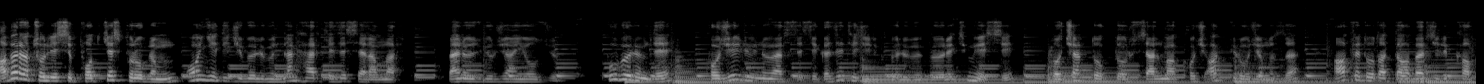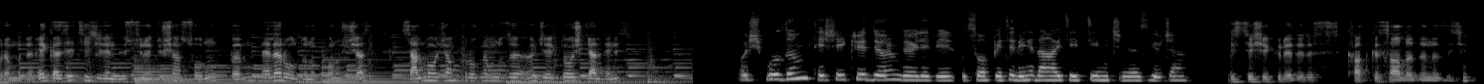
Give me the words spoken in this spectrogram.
Haber Atölyesi podcast programının 17. bölümünden herkese selamlar. Ben Özgürcan Yolcu. Bu bölümde Kocaeli Üniversitesi Gazetecilik Bölümü öğretim üyesi Doçent Doktor Selma Koç Akgül hocamızla afet odaklı habercilik kavramını ve gazetecilerin üstüne düşen sorumlulukların neler olduğunu konuşacağız. Selma hocam programımıza öncelikle hoş geldiniz. Hoş buldum. Teşekkür ediyorum böyle bir sohbete beni davet ettiğin için Özgürcan. Biz teşekkür ederiz katkı sağladığınız için.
